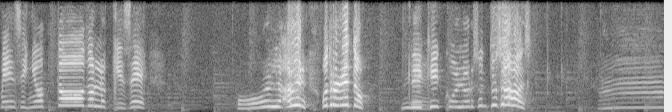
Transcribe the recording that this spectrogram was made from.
me enseñó todo lo que sé. ¡Hola! A ver, otro reto. ¿De ¿Qué? color son tus ojos? Mm,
